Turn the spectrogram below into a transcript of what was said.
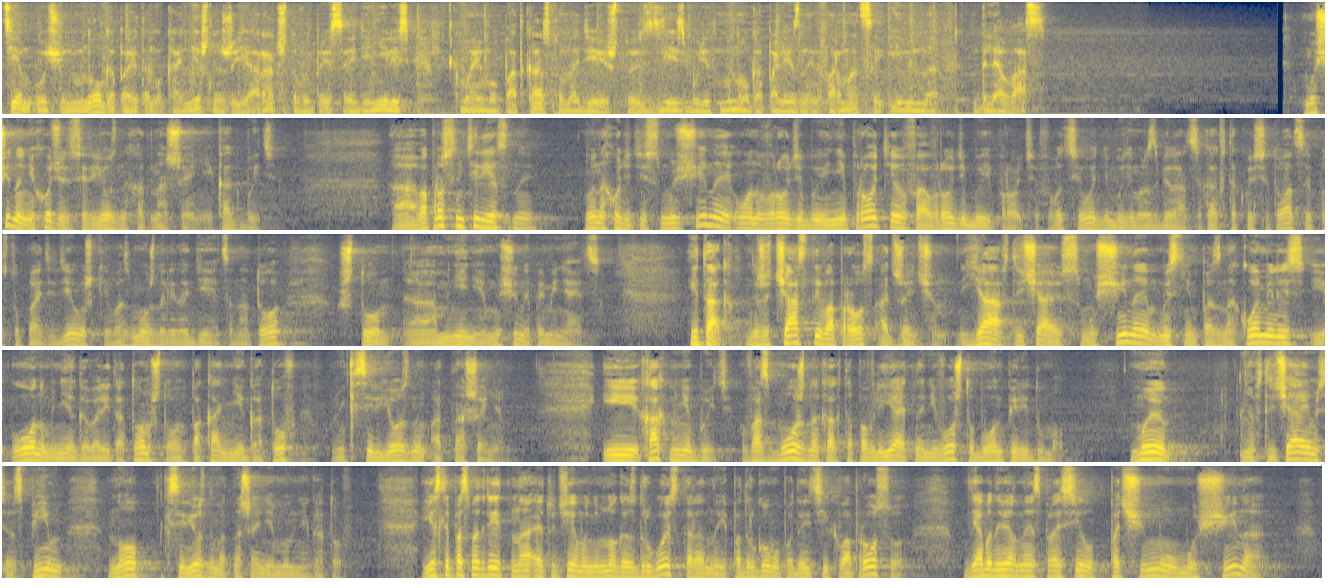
Тем очень много, поэтому, конечно же, я рад, что вы присоединились к моему подкасту. Надеюсь, что здесь будет много полезной информации именно для вас. Мужчина не хочет серьезных отношений. Как быть? А, вопрос интересный. Вы находитесь с мужчиной, он вроде бы не против, а вроде бы и против. Вот сегодня будем разбираться, как в такой ситуации поступать девушке, возможно ли надеяться на то, что э, мнение мужчины поменяется. Итак, же частый вопрос от женщин. Я встречаюсь с мужчиной, мы с ним познакомились, и он мне говорит о том, что он пока не готов к серьезным отношениям. И как мне быть? Возможно, как-то повлиять на него, чтобы он передумал. Мы встречаемся, спим, но к серьезным отношениям он не готов. Если посмотреть на эту тему немного с другой стороны, по-другому подойти к вопросу, я бы, наверное, спросил, почему мужчина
